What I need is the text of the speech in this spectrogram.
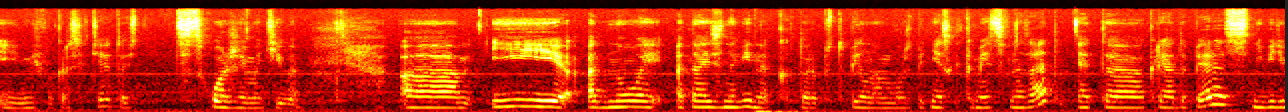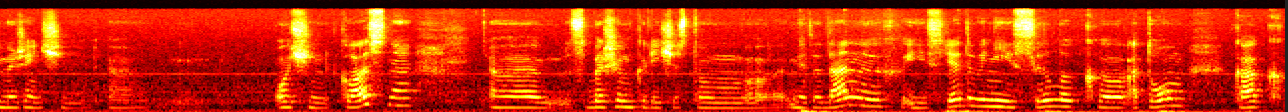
и миф о красоте, то есть схожие мотивы. Uh, и одной, одна из новинок, которая поступила нам, может быть, несколько месяцев назад, это Криадо Перес «Невидимые женщины». Uh, очень классно, с большим количеством метаданных и исследований, и ссылок о том, как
